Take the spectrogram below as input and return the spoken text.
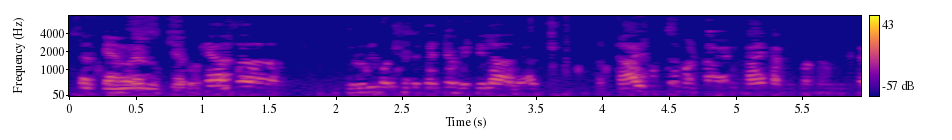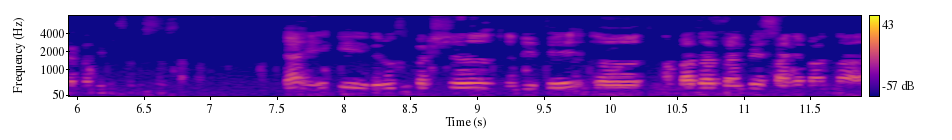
सर कॅमेरा विरोधी पक्ष नेत्यांच्या भेटीला आल्यात. तर काय तुमचं म्हणणं आहे आणि काय कागदपत्र सविस्तर सांगा. काय आहे की विरोधी पक्ष नेते अंबादास दानवे साहेबांना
